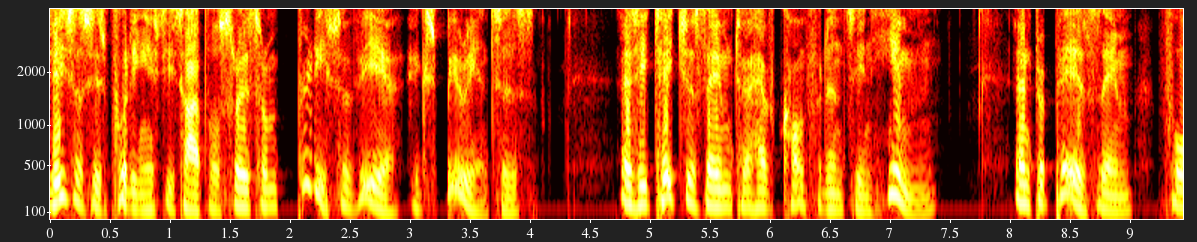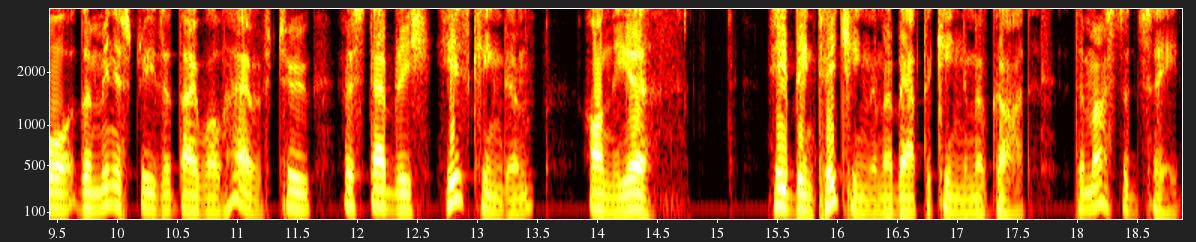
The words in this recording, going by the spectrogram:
Jesus is putting his disciples through some pretty severe experiences as he teaches them to have confidence in him and prepares them for the ministry that they will have to establish his kingdom on the earth. He'd been teaching them about the kingdom of God, the mustard seed,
